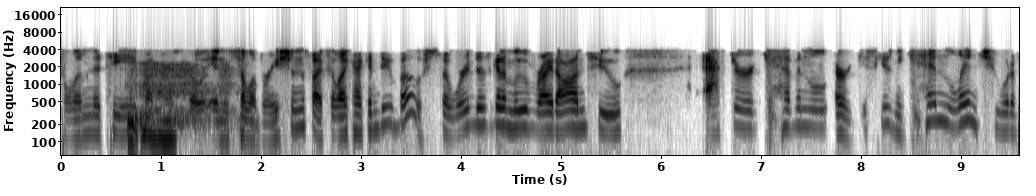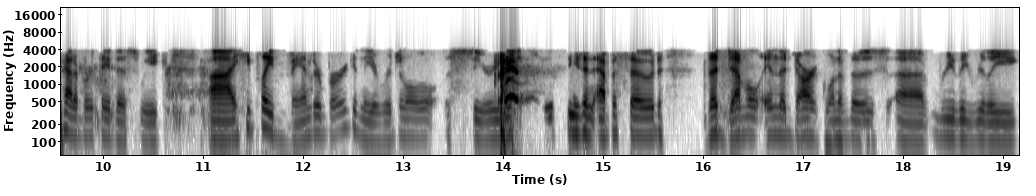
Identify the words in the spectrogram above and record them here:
solemnity but also in celebration. So I feel like I can do both. So we're just gonna move right on to actor Kevin or excuse me Ken Lynch, who would have had a birthday this week. Uh, he played Vanderberg in the original series season episode the Devil in the Dark, one of those uh, really, really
